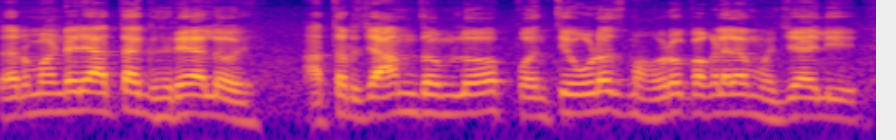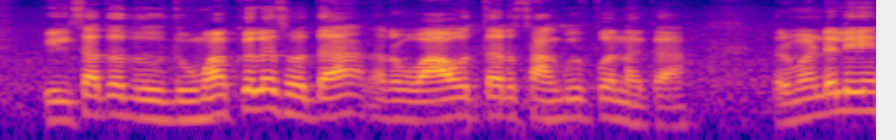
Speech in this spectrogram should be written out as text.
तर मंडळी आता घरी आलोय. आता जाम दमलो पण तेवढंच म्हावरं पकडायला मजा आली. पिलसा तर धुमाकूलच होता. तर वाव तर सांगू पण नका. तर मंडळी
